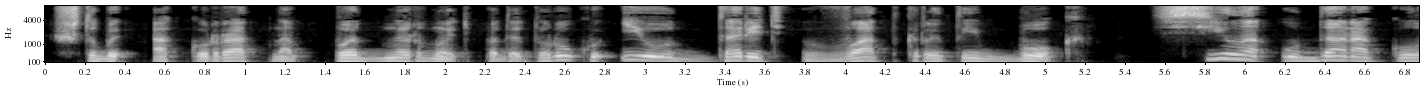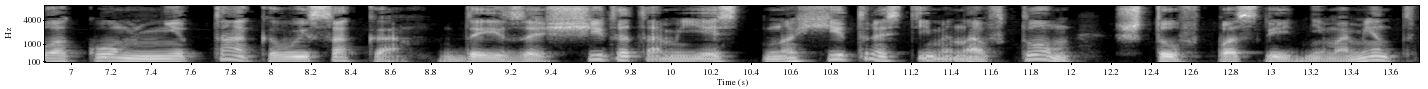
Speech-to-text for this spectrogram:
чтобы аккуратно поднырнуть под эту руку и ударить в открытый бок. Сила удара кулаком не так высока, да и защита там есть, но хитрость именно в том, что в последний момент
